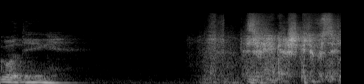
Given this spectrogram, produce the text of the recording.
Godīgi. Es vienkārši gribu zināt.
